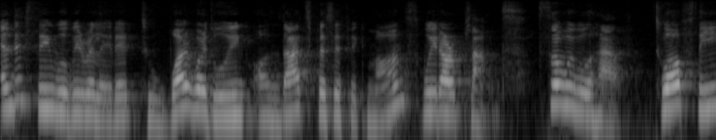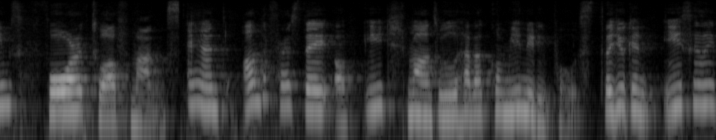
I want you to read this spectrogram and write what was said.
and this theme will be related to what we're doing on that specific month with our plans. So we will have 12 themes for 12 months. And on the first day of each month, we will have a community post that you can easily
